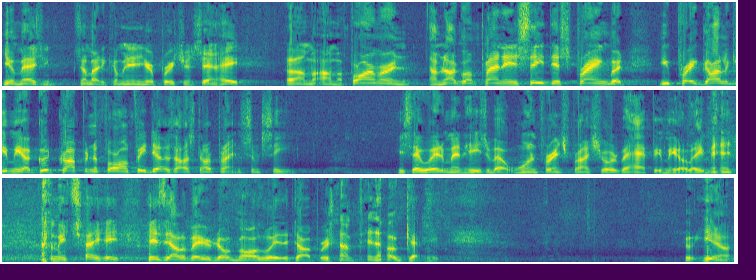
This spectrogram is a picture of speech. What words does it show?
You imagine somebody coming in here preaching and saying, hey, uh, I'm, a, I'm a farmer and I'm not going to plant any seed this spring, but you pray God will give me a good crop in the fall. If He does, I'll start planting some seed. You say, wait a minute, he's about one French fry short of a Happy Meal, amen? I mean, say his elevator don't go all the way to the top or something, okay? You know,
